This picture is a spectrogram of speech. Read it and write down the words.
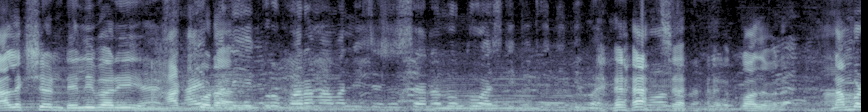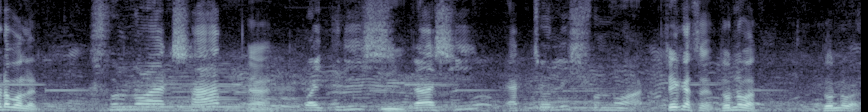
কালেকশন ডেলিভারি হাট করা। আমার নিজস্ব চ্যানেলও তো আজকে ভিডিও দিতে পারি। আচ্ছা নাম্বারটা বলেন। শূন্য এক সাত হ্যাঁ। পঁয়ত্রিশ। বিরাশি একচল্লিশ শূন্য আট। ঠিক আছে ধন্যবাদ ধন্যবাদ।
